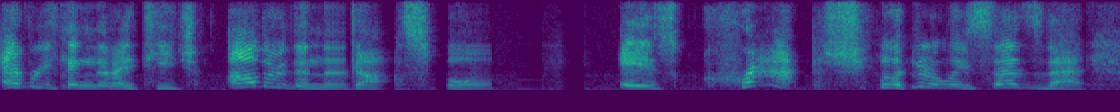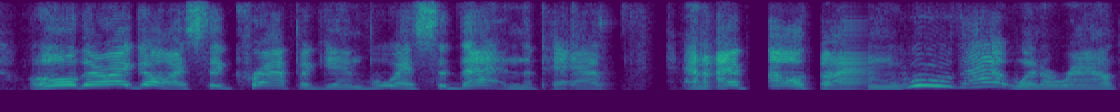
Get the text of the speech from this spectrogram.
everything that I teach other than the gospel is crap. She literally says that. Oh, there I go. I said crap again. Boy, I said that in the past. And I apologize. And woo, that went around.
